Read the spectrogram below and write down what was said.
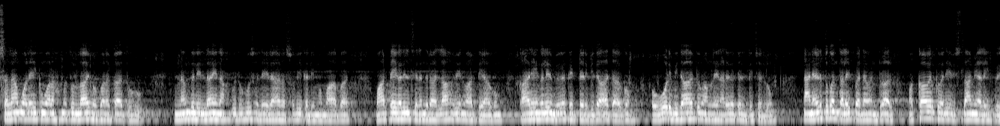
அஸ்ஸலாமு அலைக்கும் வரஹ்மத்துல்லாஹி வபரகாத்துஹு என் நஹ்புதுஹு சல்லேலா ரசூலி கலிமம் ஆபாத் வார்த்தைகளில் சிறந்த அல்லாஹுவின் வார்த்தையாகும் காரியங்களில் மிக கெட்டர் பிதாத்தாகும் ஒவ்வொரு விதாத்தும் நம்மளை நரகத்தில் இட்டுச் செல்லும் நான் எடுத்துக்கொண்ட தலைப்பு என்னவென்றால் மக்காவிற்கு வெளியே இஸ்லாமிய அழைப்பு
